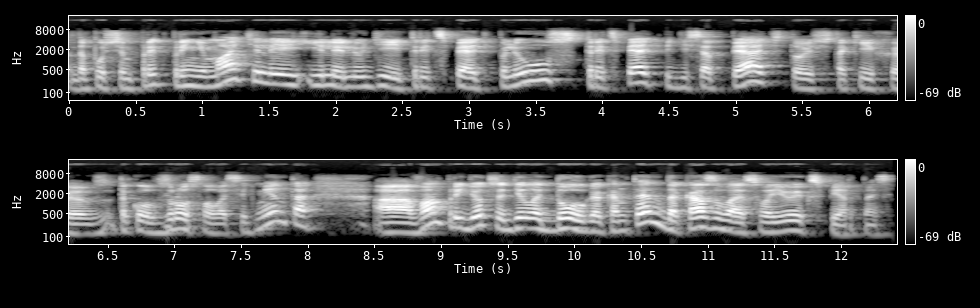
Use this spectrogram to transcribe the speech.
допустим, предпринимателей или людей 35 плюс, 35-55, то есть таких, э, такого взрослого сегмента, а, вам придется делать долго контент, доказывая свою экспертность.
